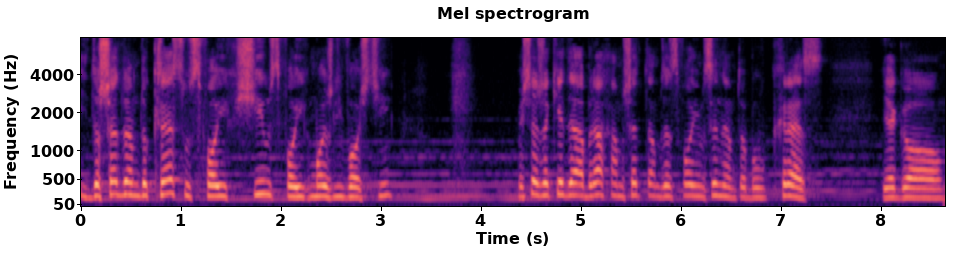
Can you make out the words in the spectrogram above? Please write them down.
i doszedłem do kresu swoich sił, swoich możliwości? Myślę, że kiedy Abraham szedł tam ze swoim synem, to był kres jego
